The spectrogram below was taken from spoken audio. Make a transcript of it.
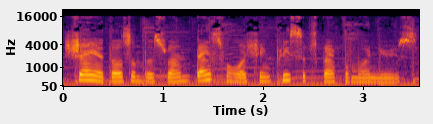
Share your thoughts on this one. Thanks for watching. Please subscribe for more news.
